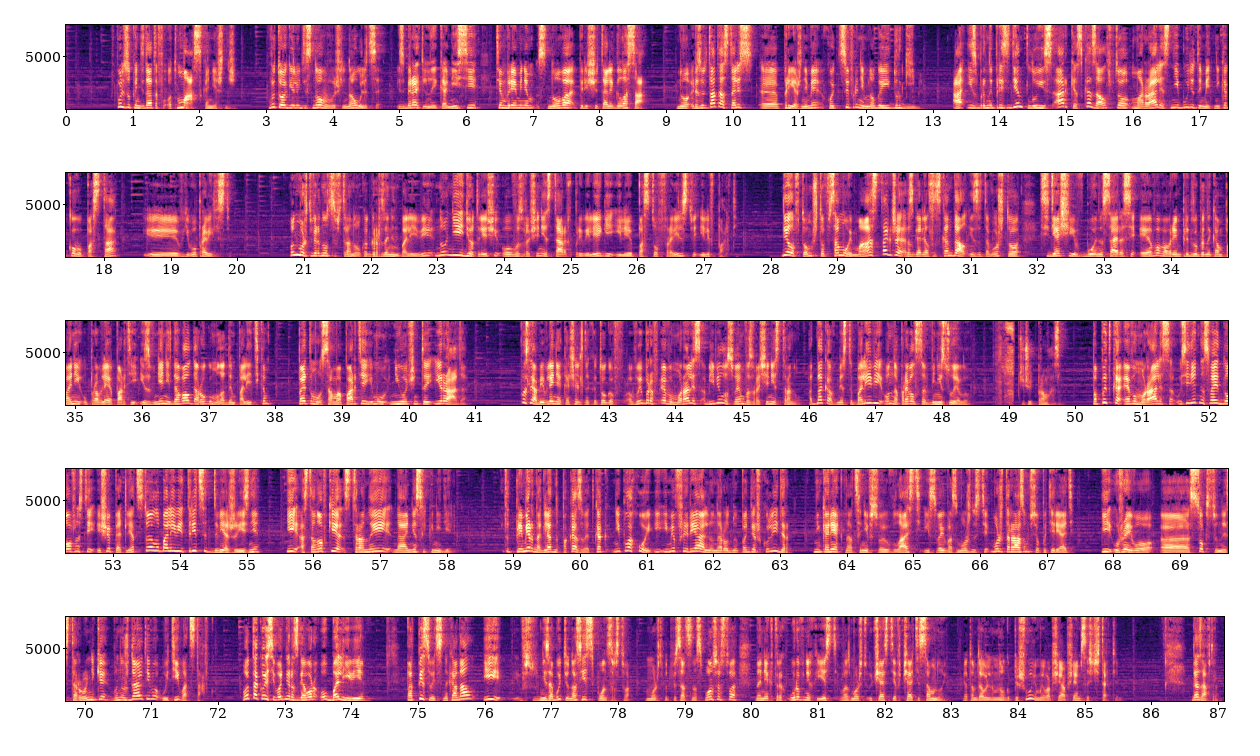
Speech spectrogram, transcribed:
В пользу кандидатов от МАС, конечно же. В итоге люди снова вышли на улицы. Избирательные комиссии тем временем снова пересчитали голоса. Но результаты остались э, прежними, хоть цифры немного и другими. А избранный президент Луис Арке сказал, что Моралес не будет иметь никакого поста э, в его правительстве. Он может вернуться в страну как гражданин Боливии, но не идет речи о возвращении старых привилегий или постов в правительстве или в партии. Дело в том, что в самой МАС также разгорелся скандал из-за того, что сидящий в Буэнос-Айресе Эва во время предвыборной кампании, управляя партией извне, не давал дорогу молодым политикам, поэтому сама партия ему не очень-то и рада. После объявления окончательных итогов выборов Эва Моралес объявил о своем возвращении в страну. Однако вместо Боливии он направился в Венесуэлу. Чуть-чуть промазал. Попытка Эва Моралеса усидеть на своей должности еще пять лет стоила Боливии 32 жизни и остановки страны на несколько недель. Этот пример наглядно показывает, как неплохой и имевший реальную народную поддержку лидер, некорректно оценив свою власть и свои возможности, может разом все потерять, и уже его э, собственные сторонники вынуждают его уйти в отставку. Вот такой сегодня разговор о Боливии. Подписывайтесь на канал и не забудьте, у нас есть спонсорство. можете подписаться на спонсорство. На некоторых уровнях есть возможность участия в чате со мной. Я там довольно много пишу, и мы вообще общаемся с читателями. До завтра.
